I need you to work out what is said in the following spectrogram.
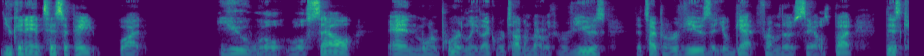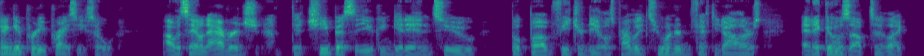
you can anticipate what you will will sell. And more importantly like we're talking about with reviews the type of reviews that you'll get from those sales. But this can get pretty pricey. So I would say on average, the cheapest that you can get into BookBub feature deal is probably two hundred and it goes up to like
